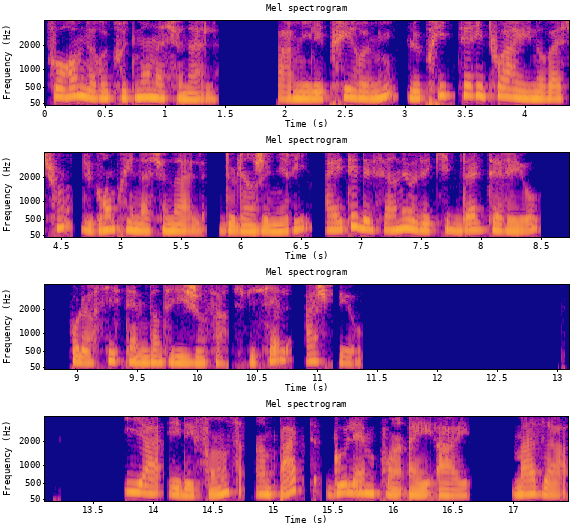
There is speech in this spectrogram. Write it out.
Forum de recrutement national. Parmi les prix remis, le prix Territoire et Innovation du Grand Prix national de l'ingénierie a été décerné aux équipes d'Altereo pour leur système d'intelligence artificielle HPO. IA et Défense, Impact, Golem.ai, Masa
